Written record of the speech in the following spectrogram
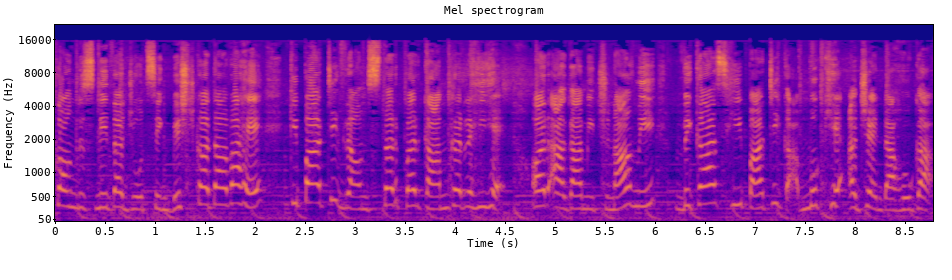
कांग्रेस नेता जोत सिंह बिष्ट का दावा है कि पार्टी ग्राउंड स्तर पर काम कर रही है और आगामी चुनाव में विकास ही पार्टी का मुख्य एजेंडा होगा।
